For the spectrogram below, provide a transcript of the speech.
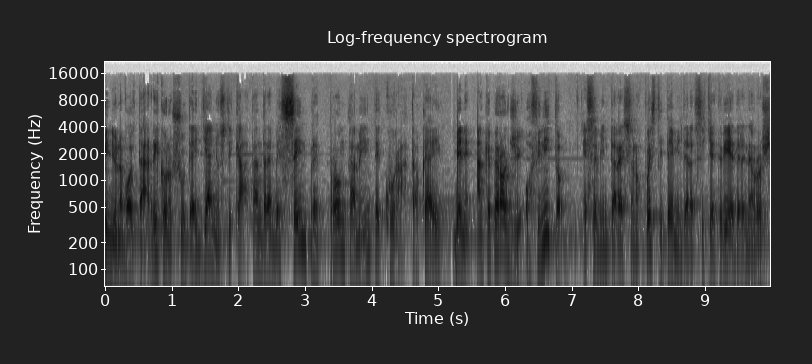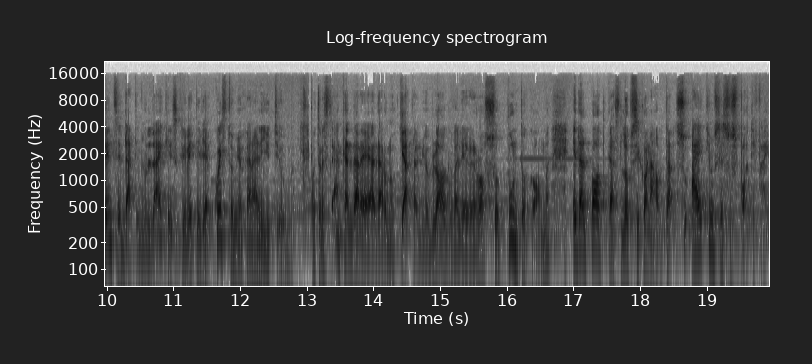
Quindi una volta riconosciuta e diagnosticata andrebbe sempre prontamente curata, ok? Bene, anche per oggi ho finito e se vi interessano questi temi della psichiatria e delle neuroscienze datemi un like e iscrivetevi a questo mio canale YouTube. Potreste anche andare a dare un'occhiata al mio blog valerirosso.com e dal podcast Lo Psiconauta su iTunes e su Spotify.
